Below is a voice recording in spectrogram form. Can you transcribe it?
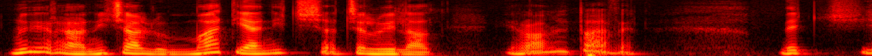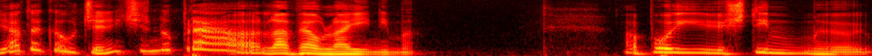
Nu era nici al lui Matia, nici a celuilalt. Era al lui Pavel. Deci, iată că ucenicii nu prea l-aveau la inimă. Apoi știm uh,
